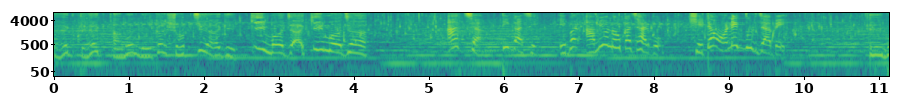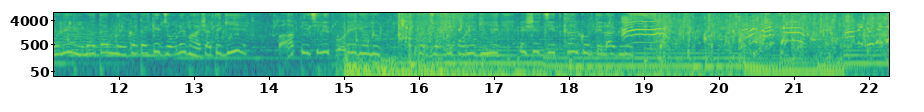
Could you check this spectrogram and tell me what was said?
দেখ দেখ, আমার নৌকা সবচেয়ে আগে। কি মজা কি মজা। আচ্ছা ঠিক আছে, এবার আমিও নৌকা ছাড়বো। সেটা অনেক দূর যাবে। এই বলে রিনা তার নৌকাটাকে জলে ভাসাতে গিয়ে পা পিছলে পড়ে গেল। আর জলে পড়ে গিয়ে সে চিৎকার করতে লাগল। আমি ডুবে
